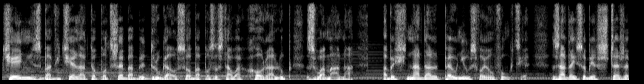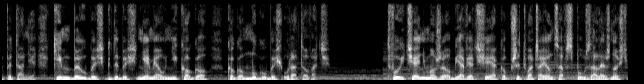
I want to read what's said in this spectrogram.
Cień Zbawiciela to potrzeba, by druga osoba pozostała chora lub złamana, abyś nadal pełnił swoją funkcję. Zadaj sobie szczerze pytanie, kim byłbyś, gdybyś nie miał nikogo, kogo mógłbyś uratować? Twój cień może objawiać się jako przytłaczająca współzależność,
